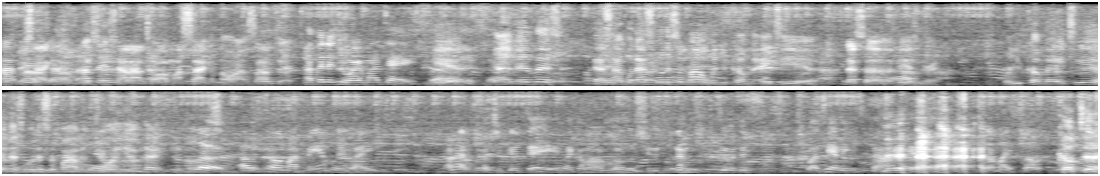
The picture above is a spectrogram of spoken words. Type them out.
I've Saginaw, I've Michigan. been, Shout out to all my Saginaws out there. I've been enjoying my day. So, Yeah, so- and, and listen, that's how. Well, that's what it's about when you come to ATL. That's uh, history. drink. When you come to ATL, that's what it's about. Enjoying your day. You know what I'm Look, saying? I was telling my family, like, I'm having such a good day. Like, I'm on photo shoots and I'm doing this spontaneous podcast. and I'm like, so. Come to the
